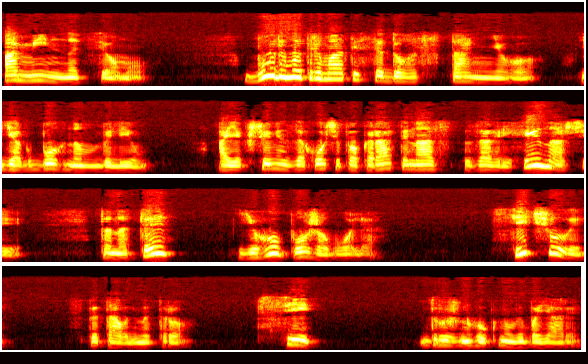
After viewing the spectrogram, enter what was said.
амінь на цьому. Будемо триматися до останнього, як Бог нам велів. А якщо він захоче покарати нас за гріхи наші, то на те його Божа воля. Всі чули? спитав Дмитро. Всі, дружно гукнули бояри.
